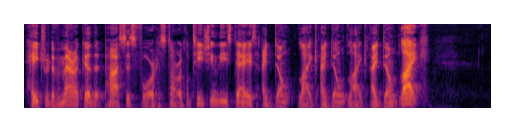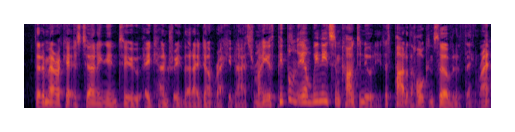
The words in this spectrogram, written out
hatred of America that passes for historical teaching these days. I don't like, I don't like, I don't like that America is turning into a country that I don't recognize from my youth. People, you know, we need some continuity. That's part of the whole conservative thing, right?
